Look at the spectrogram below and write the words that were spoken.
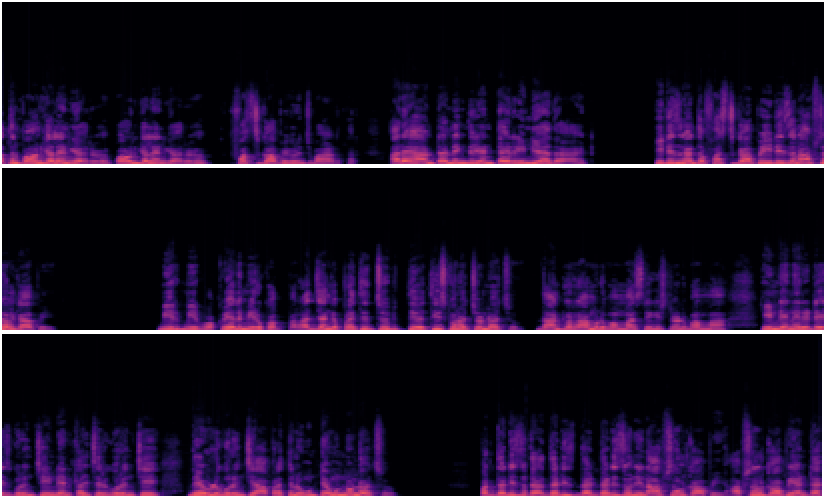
అతను పవన్ కళ్యాణ్ గారు పవన్ కళ్యాణ్ గారు ఫస్ట్ కాపీ గురించి మాట్లాడుతున్నారు. అరే I'm telling the entire India that it is not the first copy it is an optional copy మీరు మీరు ఒకవేళ మీరు ఒక రాజ్యాంగ ప్రతి చూపి తీసుకొని వచ్చి ఉండవచ్చు దాంట్లో రాముడు బొమ్మ శ్రీకృష్ణుడు బొమ్మ ఇండియన్ హెరిటేజ్ గురించి ఇండియన్ కల్చర్ గురించి దేవుళ్ళ గురించి ఆ ప్రతిలో ఉంటే ఉండుండవచ్చు but that is that is that that is only optional copy. Optional copy అంటే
